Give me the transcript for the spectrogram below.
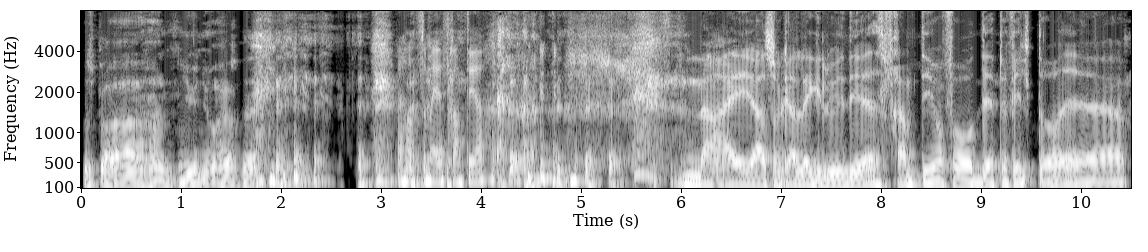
Nå spør jeg han junior her. Det er han som er framtida. Nei, altså hva legger du i det? Framtida for DP Filter er,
